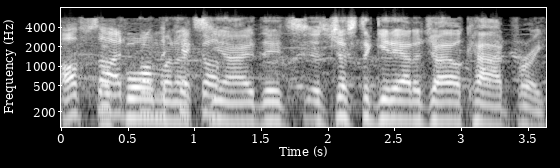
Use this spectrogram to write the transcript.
offside four from the minutes. kickoff. You know, it's, it's just to get out of jail card free.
